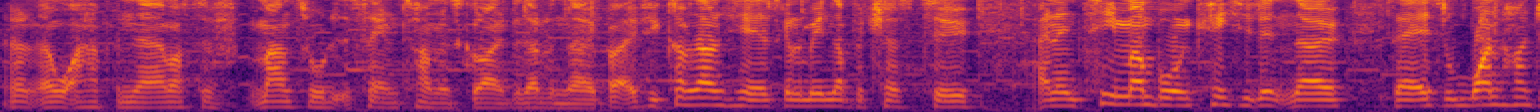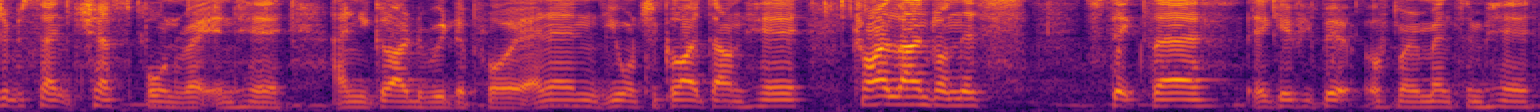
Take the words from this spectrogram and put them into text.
I don't know what happened there. I must have mantled at the same time as glided. I don't know. But if you come down here, it's going to be another chest too. And in Team Rumble, in case you didn't know, there is 100% chest spawn rate in here. And you glide to redeploy. And then you want to glide down here. Try land on this stick there. It gives you a bit of momentum here.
